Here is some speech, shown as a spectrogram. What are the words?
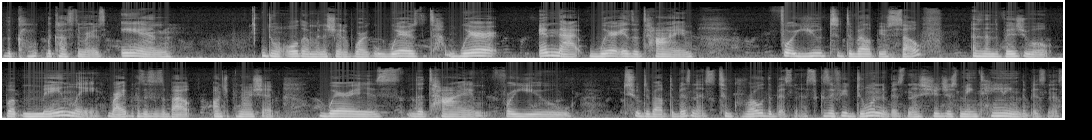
the the customers and doing all the administrative work. Where's the t- where in that where is the time for you to develop yourself as an individual, but mainly, right? Because this is about entrepreneurship. Where is the time for you to develop the business, to grow the business. Because if you're doing the business, you're just maintaining the business.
